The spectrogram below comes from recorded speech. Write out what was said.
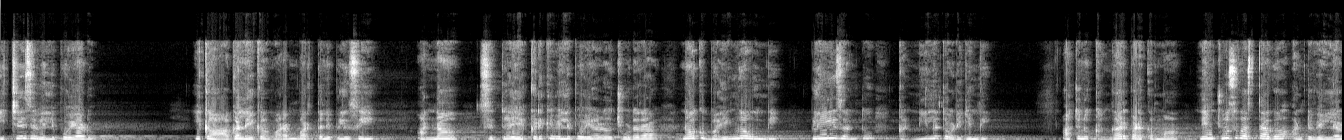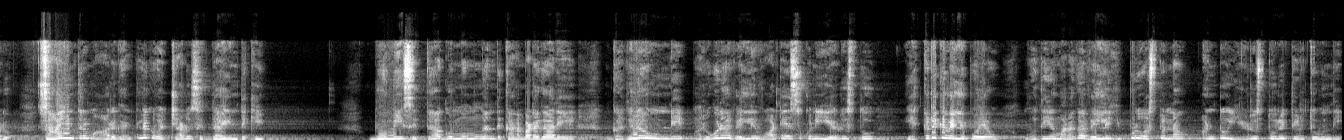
ఇచ్చేసి వెళ్ళిపోయాడు. ఇక ఆగలేక వరం భర్తని పిలిచి అన్నా సిద్ధ ఎక్కడికి వెళ్ళిపోయాడో చూడరా నాకు భయంగా ఉంది ప్లీజ్ అంటూ కన్నీళ్ళతో అడిగింది. అతను కంగారు పడకమ్మా నేను చూసి వస్తాగా అంటూ వెళ్ళాడు. సాయంత్రం ఆరు గంటలకు వచ్చాడు సిద్ధ ఇంటికి. భూమి సిద్ధా గుమ్మము అంది కనబడగానే గదిలో ఉండి పరుగున వెళ్ళి వాటేసుకుని ఏడుస్తూ ఎక్కడికి వెళ్ళిపోయావు? ఉదయం అనగా వెళ్ళి ఇప్పుడు వస్తున్నావు అంటూ ఏడుస్తూనే తిడుతూ ఉంది.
